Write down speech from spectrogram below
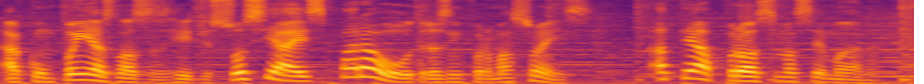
Acompanhe as nossas redes sociais para outras informações. Até a próxima semana!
